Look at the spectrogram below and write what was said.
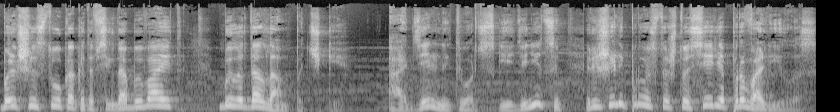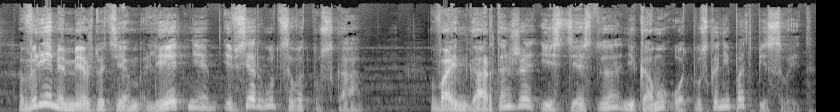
Большинству, как это всегда бывает, было до лампочки – а отдельные творческие единицы решили просто, что серия провалилась. Время, между тем, летнее, и все рвутся в отпуска. Вайнгартен же, естественно, никому отпуска не подписывает.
